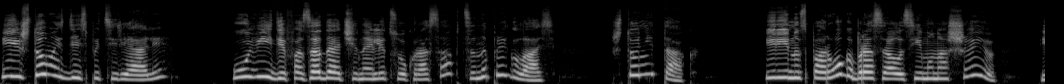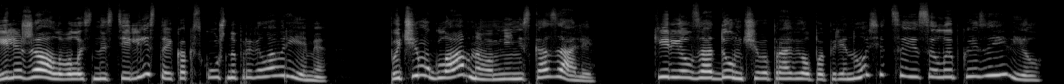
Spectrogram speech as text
«И что мы здесь потеряли?» Увидев озадаченное лицо красавца, напряглась. Что не так? Ирина с порога бросалась ему на шею или жаловалась на стилиста и как скучно провела время. Почему главного мне не сказали? Кирилл задумчиво провел по переносице и с улыбкой заявил.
